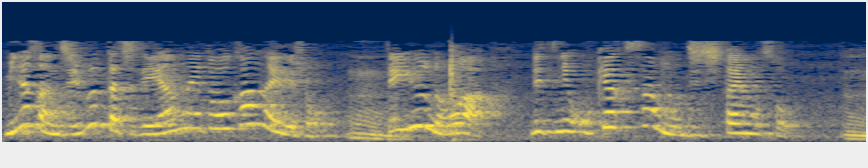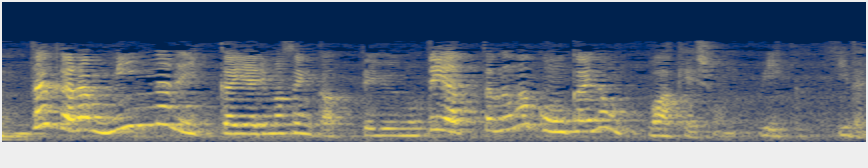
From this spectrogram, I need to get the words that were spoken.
皆さん自分たちでやんないと分かんないでしょ、うん。っていうのは別にお客さんも自治体もそう。うん。だからみんなで一回やりませんかっていうのでやったのが今回のワーケーションウィークイベン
